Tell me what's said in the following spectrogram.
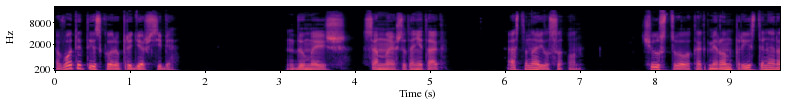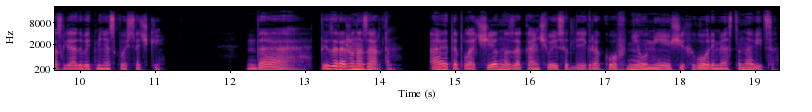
Вот и ты скоро придешь в себя. Думаешь, со мной что-то не так? Остановился он. Чувствовал, как Мирон пристально разглядывает меня сквозь очки. Да, ты заражен азартом. А это плачевно заканчивается для игроков, не умеющих вовремя остановиться.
